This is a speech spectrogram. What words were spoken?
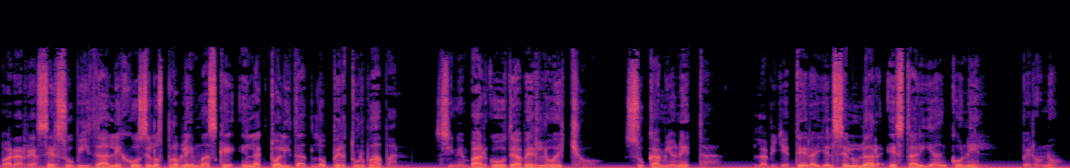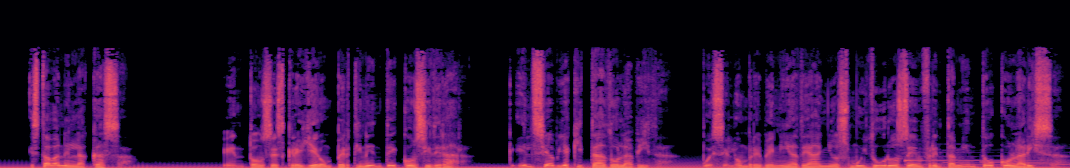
para rehacer su vida lejos de los problemas que en la actualidad lo perturbaban. Sin embargo, de haberlo hecho, su camioneta, la billetera y el celular estarían con él, pero no, estaban en la casa. Entonces creyeron pertinente considerar que él se había quitado la vida, pues el hombre venía de años muy duros de enfrentamiento con Larissa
